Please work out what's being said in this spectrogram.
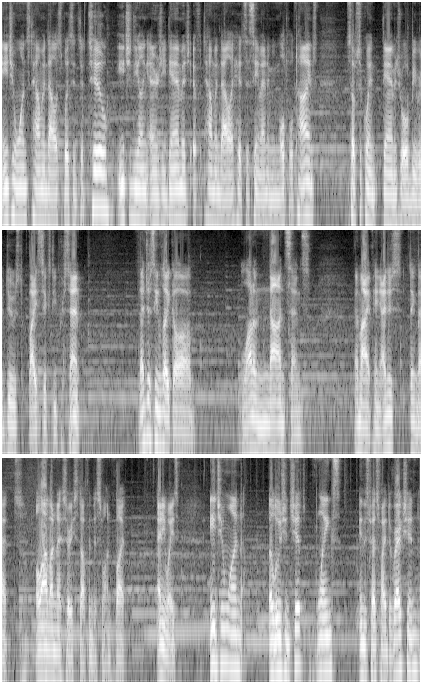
Ancient One's Tau Mandala splits into two, each dealing energy damage if a Tau Mandala hits the same enemy multiple times. Subsequent damage will be reduced by 60%. That just seems like a, a lot of nonsense in my opinion. I just think that's a lot of unnecessary stuff in this one. But anyways, Ancient One Illusion Shift blinks in the specified direction.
